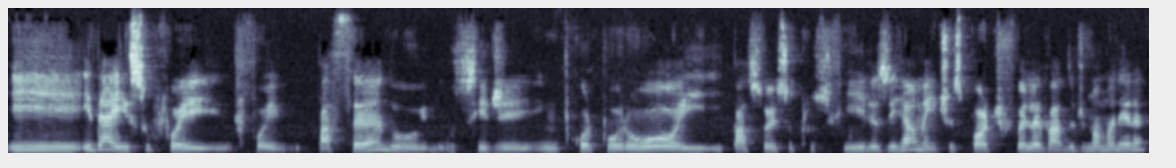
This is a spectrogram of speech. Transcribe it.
E, e daí isso foi, foi passando, o Cid incorporou e, e passou isso para os filhos, e realmente o esporte foi levado de uma maneira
